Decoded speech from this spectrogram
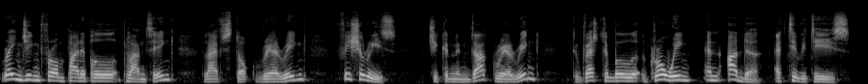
ranging from pineapple planting, livestock rearing, fisheries, chicken and duck rearing, to vegetable growing and other activities.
